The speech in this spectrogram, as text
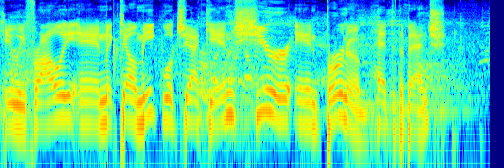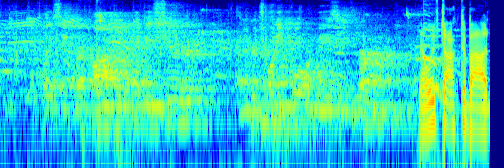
Kaylee Frawley and Mikkel Meek will check in. Shearer and Burnham head to the bench. Now we've talked about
